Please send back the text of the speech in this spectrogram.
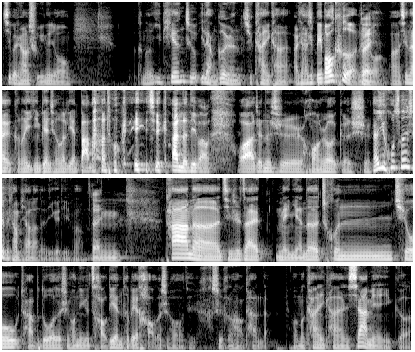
基本上属于那种可能一天只有一两个人去看一看，而且还是背包客那种啊。现在可能已经变成了连爸妈都可以去看的地方了，哇，真的是恍若隔世。但玉湖村是非常漂亮的一个地方，对，嗯，它呢，其实，在每年的春秋差不多的时候，那个草甸特别好的时候，是很好看的。我们看一看下面一个。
